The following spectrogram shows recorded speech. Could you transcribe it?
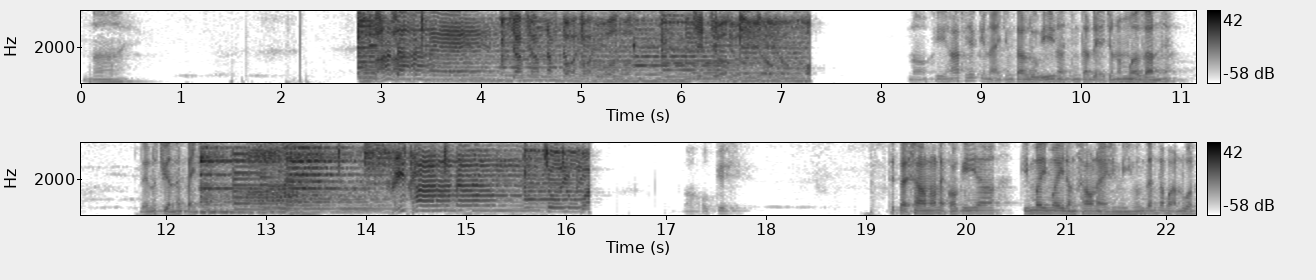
Đấy. ta đã nghe trăm năm gọi buồn trên trường chiều nó khi hát hết cái này chúng ta lưu ý là chúng ta để cho nó mờ dần nhé. Để nó chuyển sang cảnh khác. Khi tháng năm trôi qua. Đó, ok. Thế tại sao nó lại có cái ờ, cái mây mây đằng sau này thì mình hướng dẫn các bạn luôn.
